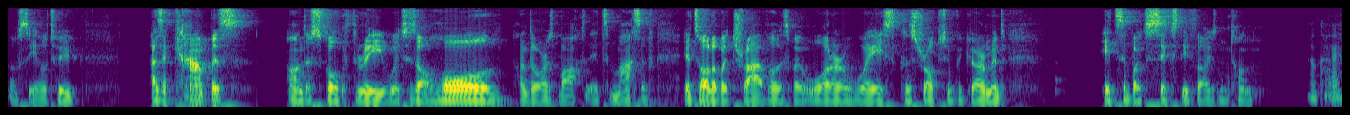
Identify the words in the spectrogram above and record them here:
of CO two as a campus under scope three, which is a whole Pandora's box. It's massive. It's all about travel. It's about water, waste, construction, procurement. It's about sixty thousand ton. Okay,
